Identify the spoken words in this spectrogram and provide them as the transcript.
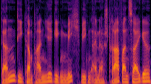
Dann die Kampagne gegen mich wegen einer Strafanzeige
